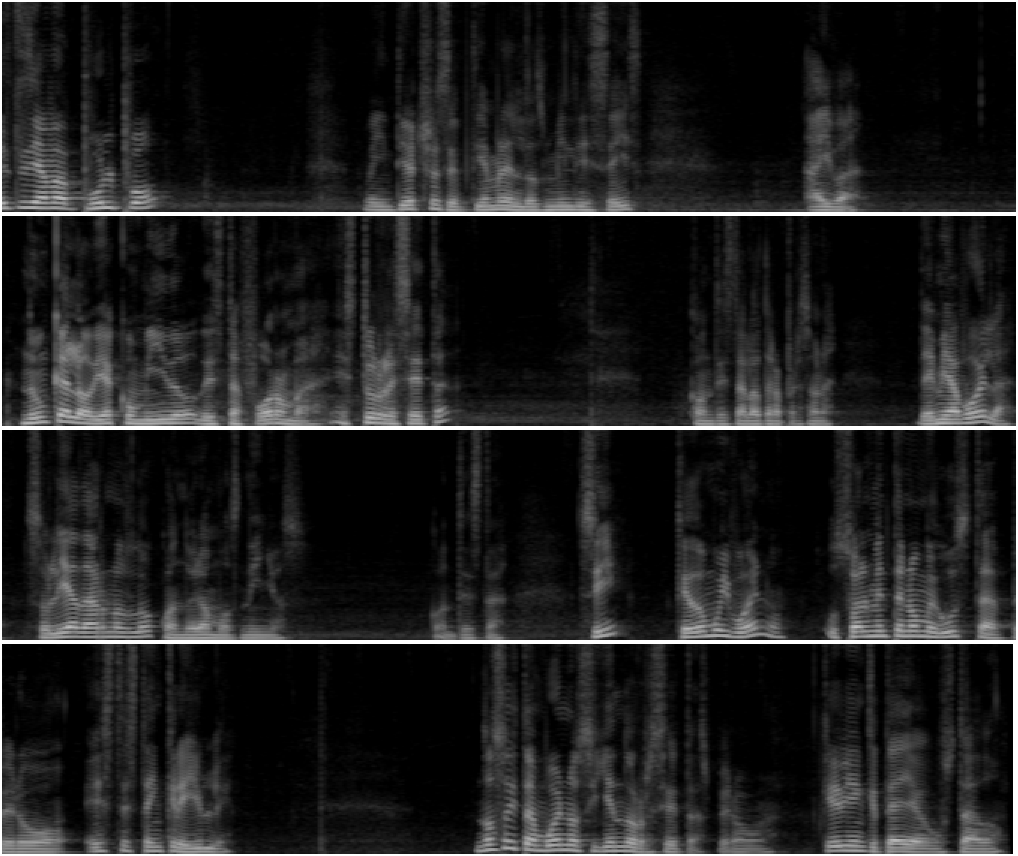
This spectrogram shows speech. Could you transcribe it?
Este se llama Pulpo. 28 de septiembre del 2016. Ahí va. Nunca lo había comido de esta forma. ¿Es tu receta? Contesta la otra persona. De mi abuela. Solía dárnoslo cuando éramos niños. Contesta. Sí, quedó muy bueno. Usualmente no me gusta, pero este está increíble. No soy tan bueno siguiendo recetas, pero qué bien que te haya gustado.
